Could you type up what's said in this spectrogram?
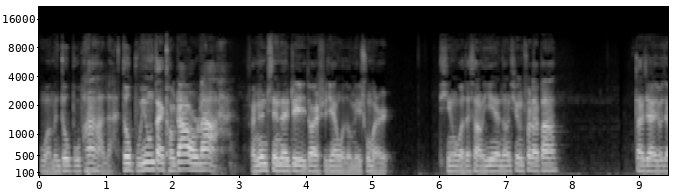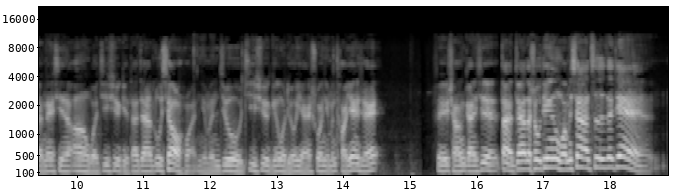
我们都不怕了，都不用戴口罩了。反正现在这一段时间我都没出门，听我的嗓音能听出来吧？大家有点耐心啊，我继续给大家录笑话，你们就继续给我留言说你们讨厌谁。非常感谢大家的收听，我们下次再见。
